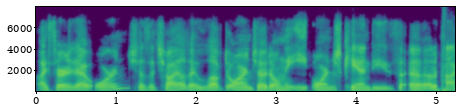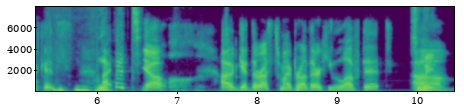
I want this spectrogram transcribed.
I started out orange as a child. I loved orange. I would only eat orange candies uh, out of packets. what? yep. I would give the rest to my brother. He loved it. So wait, Um, J-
